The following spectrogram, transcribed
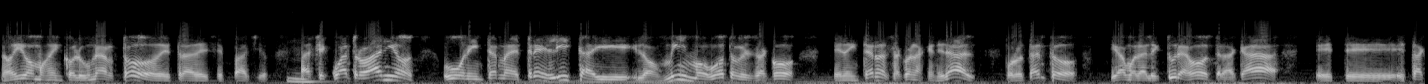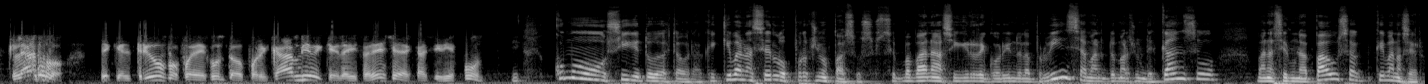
Nos íbamos a encolumnar todos detrás de ese espacio. Mm. Hace cuatro años hubo una interna de tres listas y los mismos votos que sacó en la interna sacó en la general. Por lo tanto, digamos, la lectura es otra. Acá este, está claro de que el triunfo fue de Juntos por el Cambio y que la diferencia es casi 10 puntos. ¿Cómo sigue todo hasta ahora? ¿Qué, ¿Qué, van a ser los próximos pasos? ¿Se ¿Van a seguir recorriendo la provincia? ¿Van a tomarse un descanso? ¿Van a hacer una pausa? ¿Qué van a hacer?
